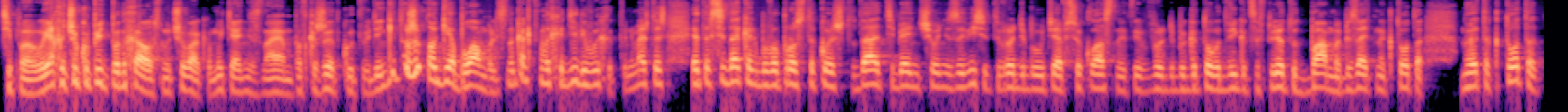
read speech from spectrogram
Типа, я хочу купить пентхаус, ну, чувак, а мы тебя не знаем, подскажи, откуда твои деньги. Тоже многие обламывались, но как-то находили выход, понимаешь? То есть это всегда как бы вопрос такой, что да, от тебя ничего не зависит, и вроде бы у тебя все классно, и ты вроде бы готова двигаться вперед, тут бам, обязательно кто-то, но это кто-то,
